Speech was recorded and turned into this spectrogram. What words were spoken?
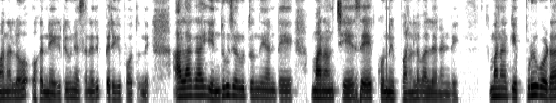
మనలో ఒక నెగిటివ్నెస్ అనేది పెరిగిపోతుంది. అలాగా ఎందుకు జరుగుతుంది అంటే మనం చేసే కొన్ని పనుల వల్లేనండి. మనకి ఎప్పుడు కూడా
